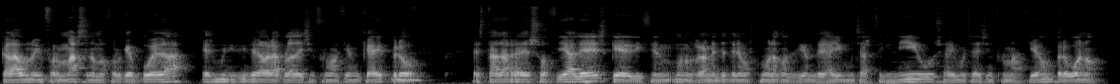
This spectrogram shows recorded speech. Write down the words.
cada uno informarse lo mejor que pueda. Es muy difícil ahora con la desinformación que hay, pero están las redes sociales que dicen, bueno, realmente tenemos como la concepción de hay muchas fake news, hay mucha desinformación, pero bueno,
